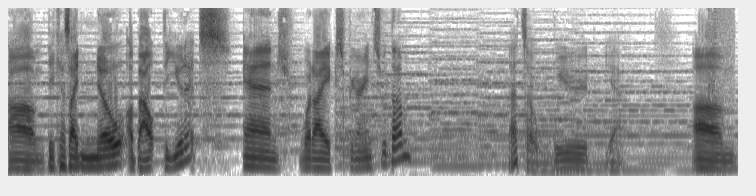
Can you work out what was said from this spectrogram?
Um, because I know about the units and what I experience with them. That's a weird, yeah. Um,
